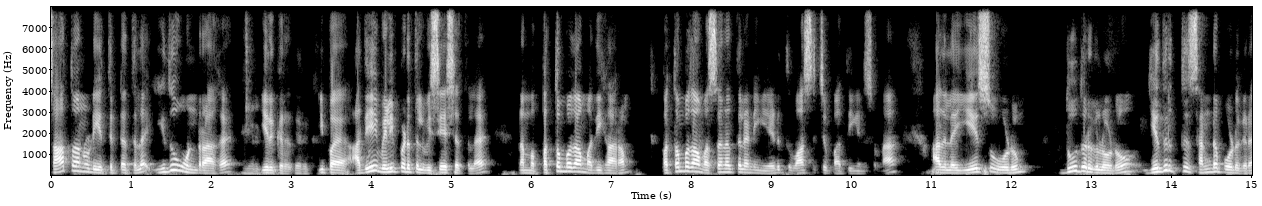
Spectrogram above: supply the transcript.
சாத்தானுடைய திட்டத்துல இதுவும் ஒன்றாக இருக்கு. இருக்கிறது இருக்கு. இப்ப அதே வெளிப்படுத்தல் விசேஷத்துல நம்ம பத்தொன்பதாம் அதிகாரம் பத்தொன்பதாம் வசனத்துல நீங்க எடுத்து வாசிச்சு பார்த்தீங்கன்னு சொன்னா அதுல இயேசுவோடும் தூதர்களோடும் எதிர்த்து சண்டை போடுகிற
